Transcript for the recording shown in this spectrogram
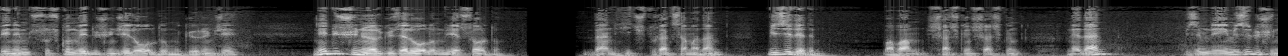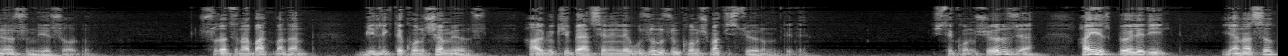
Benim suskun ve düşünceli olduğumu görünce ne düşünüyor güzel oğlum diye sordu. Ben hiç duraksamadan bizi dedim. Babam şaşkın şaşkın neden? Bizim neyimizi düşünüyorsun diye sordu. Suratına bakmadan birlikte konuşamıyoruz. Halbuki ben seninle uzun uzun konuşmak istiyorum dedi. İşte konuşuyoruz ya. Hayır böyle değil. Ya nasıl?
